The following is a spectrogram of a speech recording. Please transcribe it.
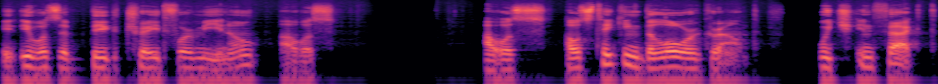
it, it was a big trade for me. You know, I was I was I was taking the lower ground, which in fact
